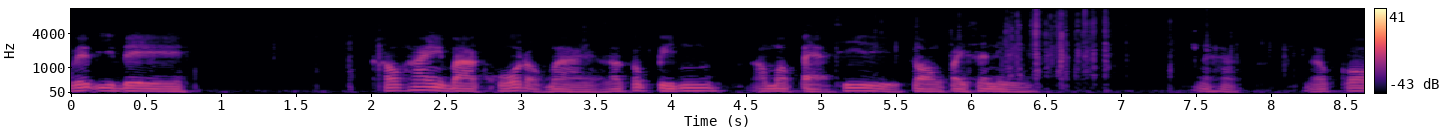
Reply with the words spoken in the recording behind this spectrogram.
เว็บ eBay เขาให้บาร์โค้ดออกมาเนี่ยเราก็ปริ้นเอามาแปะที่ซองไปรษณีย์นะฮะแล้วก็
